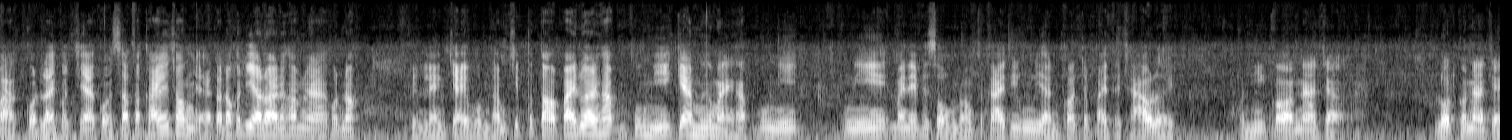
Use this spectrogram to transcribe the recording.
ฝากกดไลค์กดแชร์กดซับสไครต์ช่องแอกระดอกกระเดียด้วยนะครับนะคนเนาะเป็นแรงใจผมทำคลิปต่อๆไปด้วยนะครับพรุ่งนี้แก้มือใหม่ครับพรุ่งนี้พรุ่งนี้ไม่ได้ไปส่งน้องสกายที่โรงเรียนก็จะไปแต่เช้าเลย วันนี้ก็น่าจะรถก็น่าจะ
